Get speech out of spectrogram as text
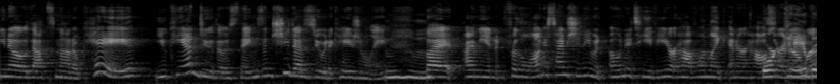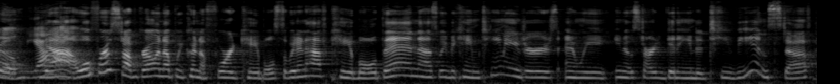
you know, that's not okay. You can do those things and she does do it occasionally. Mm-hmm. But I mean, for the longest time she didn't even own a TV or have one like in her house or or, in cable. her room. Yeah. Well, first off, growing up, we couldn't afford cable, so we didn't have cable. Then, as we became teenagers and we, you know, started getting into TV and stuff,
